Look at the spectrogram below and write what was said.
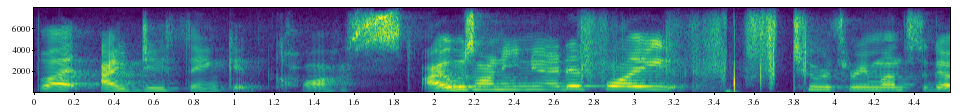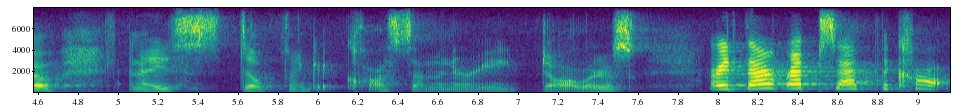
but I do think it cost. I was on a United flight two or three months ago, and I still think it cost seven or eight dollars. All right, that wraps up the co-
